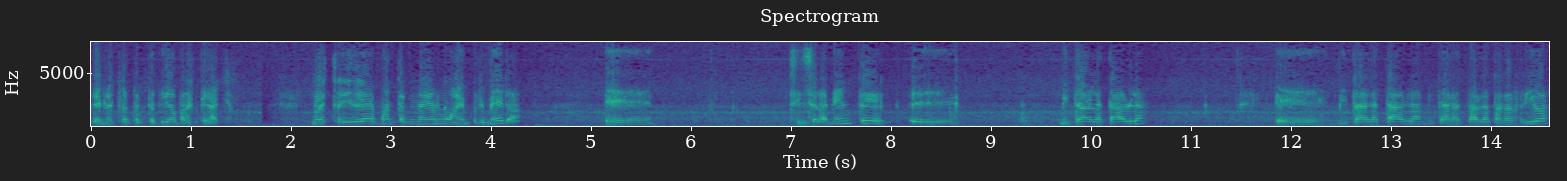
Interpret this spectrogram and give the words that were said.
es nuestra expectativa para este año. Nuestra idea es mantenernos en primera. Eh, sinceramente, eh, mitad de la tabla, eh, mitad de la tabla, mitad de la tabla para arriba.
